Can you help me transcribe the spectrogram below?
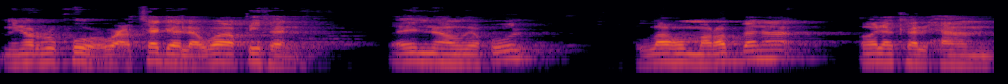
من الركوع واعتدل واقفا فإنه يقول اللهم ربنا ولك الحمد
